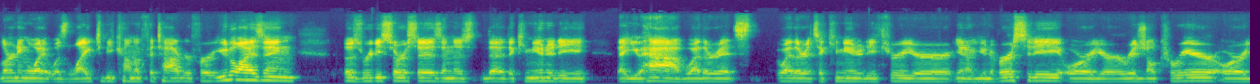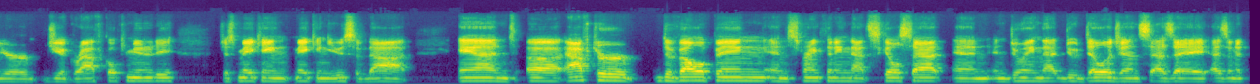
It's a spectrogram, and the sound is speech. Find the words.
learning what it was like to become a photographer, utilizing those resources and those, the, the community that you have, whether it's whether it's a community through your you know university or your original career or your geographical community just making making use of that. And uh, after developing and strengthening that skill set and, and doing that due diligence as a as an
